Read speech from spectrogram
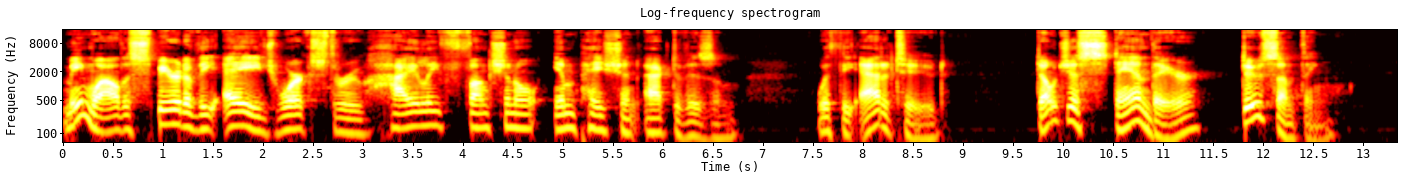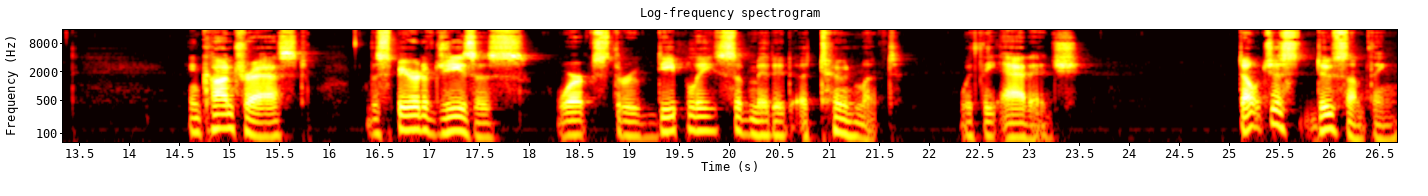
Meanwhile, the spirit of the age works through highly functional, impatient activism with the attitude don't just stand there, do something. In contrast, the Spirit of Jesus works through deeply submitted attunement with the adage don't just do something,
